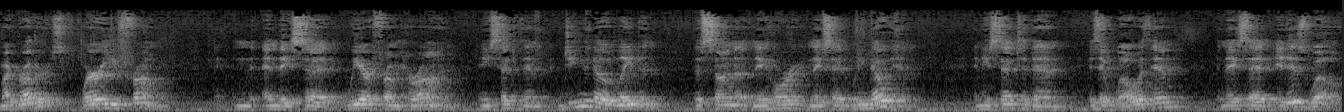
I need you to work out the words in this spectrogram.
My brothers, where are you from? And, and they said, We are from Haran. And he said to them, Do you know Laban, the son of Nahor? And they said, We know him. And he said to them, Is it well with him? And they said, It is well.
